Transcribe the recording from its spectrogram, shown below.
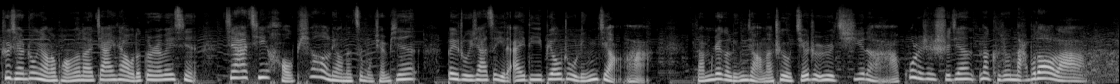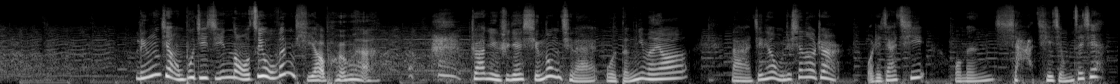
之前中奖的朋友呢，加一下我的个人微信，佳期好漂亮的字母全拼，备注一下自己的 ID，标注领奖啊。咱们这个领奖呢是有截止日期的啊，过了这时间那可就拿不到了。领奖不积极，脑子有问题啊，朋友们，抓紧时间行动起来，我等你们哟。那今天我们就先到这儿，我是佳期，我们下期节目再见。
